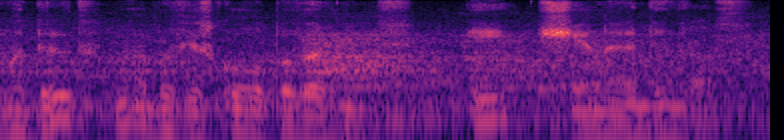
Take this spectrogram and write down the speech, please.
В Мадрид ми обов'язково повернемось. І ще не один раз.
